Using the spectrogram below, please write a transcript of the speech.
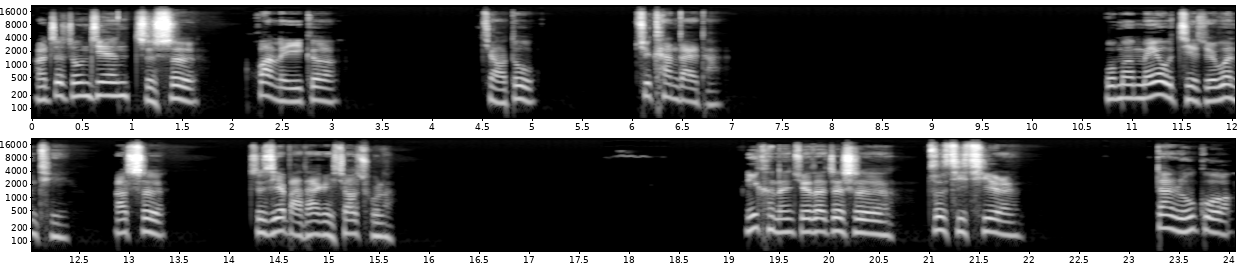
而这中间只是换了一个角度去看待它。我们没有解决问题，而是直接把它给消除了。你可能觉得这是自欺欺人，但如果……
